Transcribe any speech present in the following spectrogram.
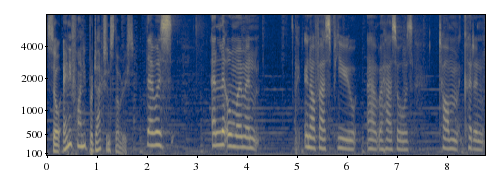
So, any funny production stories? There was a little moment in our first few uh, rehearsals. Tom couldn't.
